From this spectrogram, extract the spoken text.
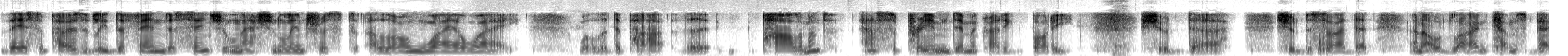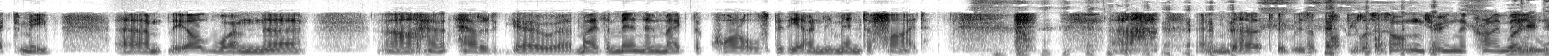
They're supposedly defend essential national interests a long way away. Well, the depart the Parliament, our supreme democratic body, should uh, should decide that. An old line comes back to me. Um, the old one. Uh, uh, how, how did it go? Uh, May the men who make the quarrels be the only men to fight. uh, and uh, it was a popular song during the Crimean War. Well, you'd War.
